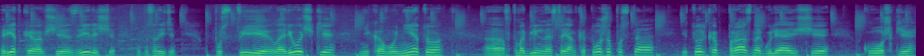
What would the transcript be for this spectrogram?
Редкое вообще зрелище. Вот посмотрите, пустые ларечки, никого нету. А, автомобильная стоянка тоже пуста. И только праздно гуляющие кошки.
